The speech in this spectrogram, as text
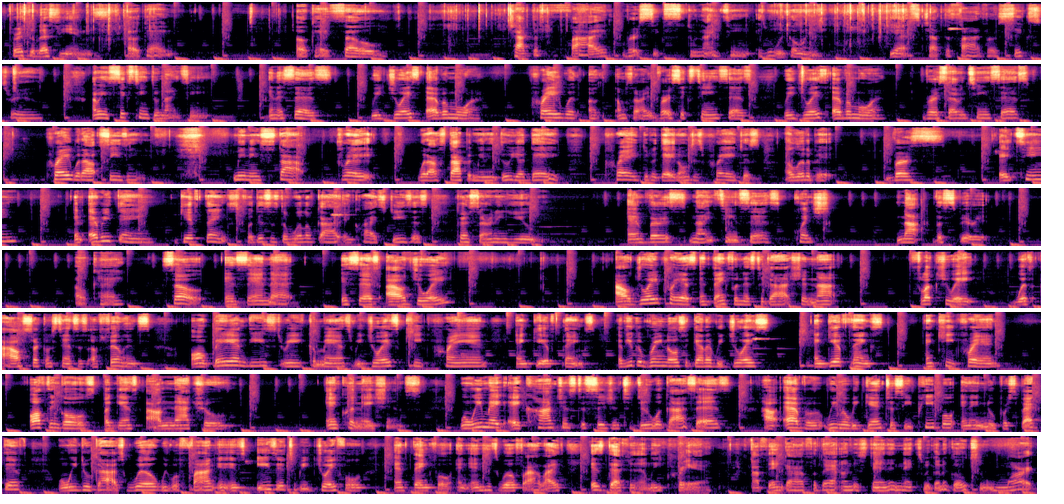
First Thessalonians. Okay. Okay, so chapter 5, verse 6 through 19 is where we're going. Yes, chapter 5, verse 6 through, I mean 16 through 19. And it says, Rejoice evermore. Pray with, uh, I'm sorry, verse 16 says, Rejoice evermore. Verse 17 says, Pray without ceasing, meaning stop. Pray without stopping, meaning through your day. Pray through the day. Don't just pray just a little bit. Verse 18 In everything, give thanks, for this is the will of God in Christ Jesus concerning you. And verse 19 says, Quench not the spirit. Okay. So, in saying that, it says, Our joy our joy prayers and thankfulness to God should not fluctuate with our circumstances or feelings. Obeying these three commands rejoice, keep praying, and give thanks. If you could bring those together, rejoice and give thanks and keep praying, often goes against our natural inclinations. When we make a conscious decision to do what God says, However, we will begin to see people in a new perspective. When we do God's will, we will find it is easier to be joyful and thankful. And in His will for our life is definitely prayer. I thank God for that understanding. Next, we're going to go to Mark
